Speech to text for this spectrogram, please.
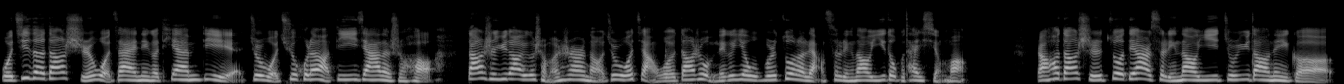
我记得当时我在那个 TMD，就是我去互联网第一家的时候，当时遇到一个什么事儿呢？就是我讲过，当时我们那个业务不是做了两次零到一都不太行吗？然后当时做第二次零到一，就是遇到那个。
